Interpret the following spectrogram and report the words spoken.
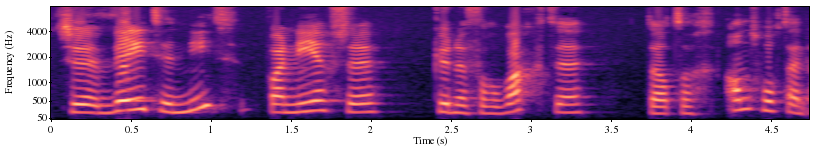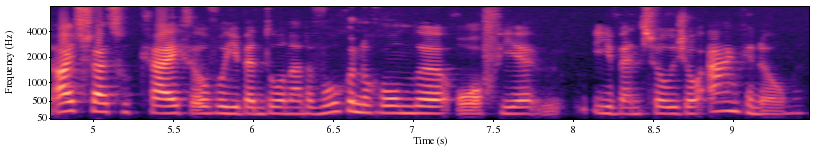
Ze weten niet wanneer ze kunnen verwachten dat er antwoord en uitsluitsel krijgt over je bent door naar de volgende ronde of je, je bent sowieso aangenomen.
